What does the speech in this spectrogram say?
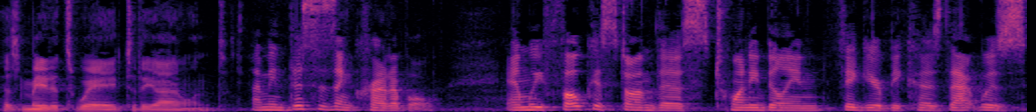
has made its way to the island. I mean, this is incredible, and we focused on this twenty billion figure because that was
